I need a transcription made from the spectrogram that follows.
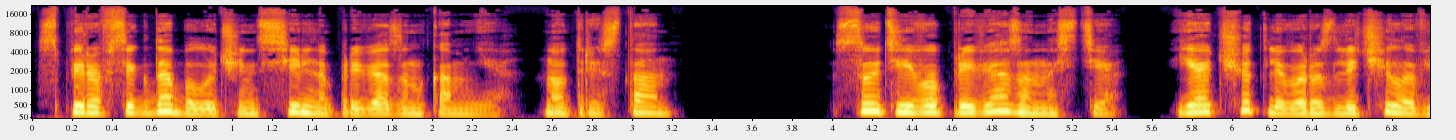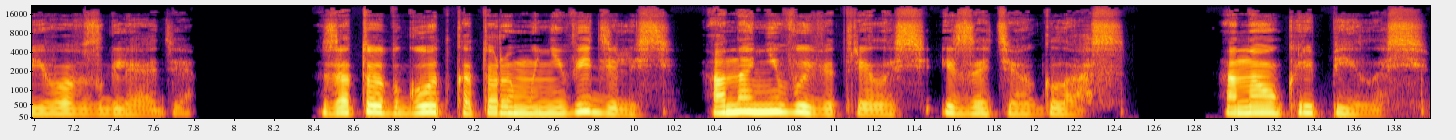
Спира всегда был очень сильно привязан ко мне, но Тристан... Суть его привязанности я отчетливо различила в его взгляде. За тот год, который мы не виделись, она не выветрилась из этих глаз. Она укрепилась.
